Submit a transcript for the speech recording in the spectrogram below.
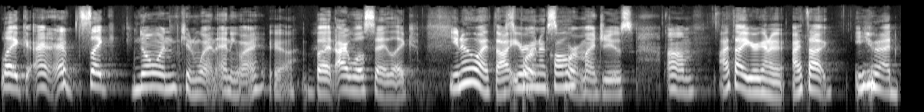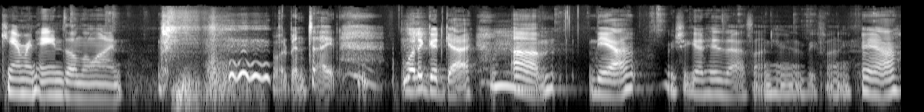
like it's like no one can win anyway Yeah. but i will say like you know who I thought you were to call? support my jews um I thought you were to, I thought you had Cameron Hanes on the line. would have been tight what a good guy um yeah We should get his ass on here. That'd be funny. yeah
